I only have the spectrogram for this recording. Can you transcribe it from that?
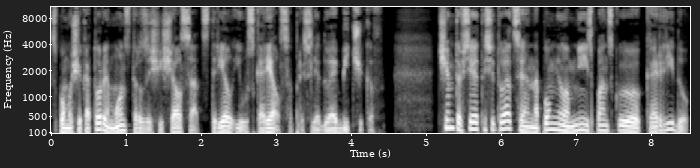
с помощью которой монстр защищался от стрел и ускорялся, преследуя обидчиков. Чем-то вся эта ситуация напомнила мне испанскую корриду.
